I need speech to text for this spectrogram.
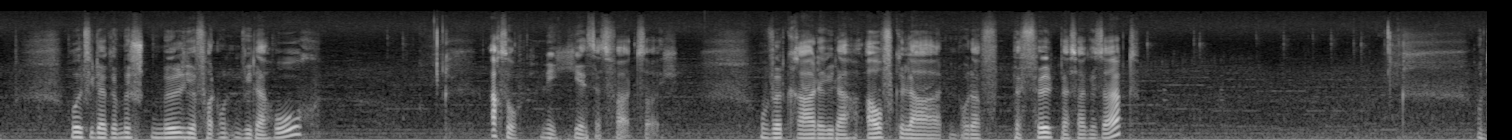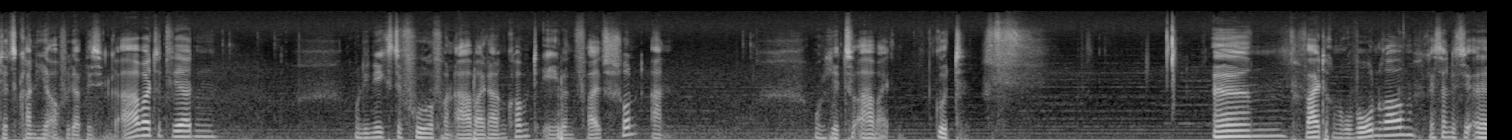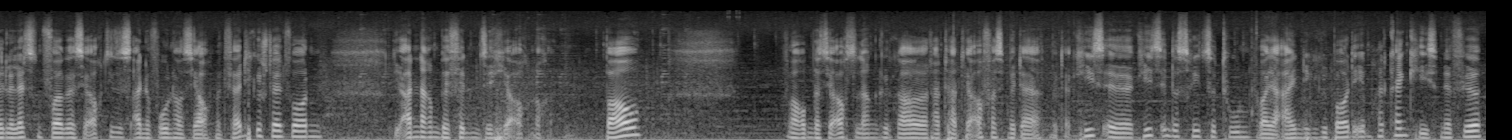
Holt wieder gemischten Müll hier von unten wieder hoch. Ach so, nee, hier ist das Fahrzeug. Und wird gerade wieder aufgeladen oder befüllt, besser gesagt. Und jetzt kann hier auch wieder ein bisschen gearbeitet werden. Und die nächste Fuhre von Arbeitern kommt ebenfalls schon an um hier zu arbeiten. Gut. Ähm, weiteren Wohnraum. Gestern ist, äh, in der letzten Folge ist ja auch dieses eine Wohnhaus ja auch mit fertiggestellt worden. Die anderen befinden sich ja auch noch im Bau. Warum das ja auch so lange gedauert hat, hat ja auch was mit der mit der Kies, äh, Kiesindustrie zu tun, weil ja einige Gebäude eben halt kein Kies mehr für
